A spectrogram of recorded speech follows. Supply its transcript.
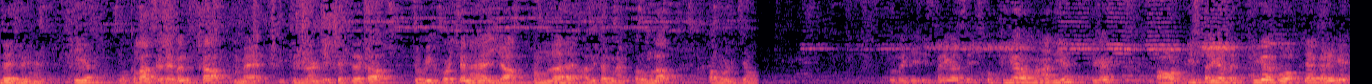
देख लीजिए। ठीक है? तो क्लास इलेवेंथ का मैं ट्रिग्नोमेट्री चैप्टर का जो भी क्वेश्चन है या फॉर्मूला है, अभी तक मैं फॉर्मूला अपलोड किया हूँ। तो देखिए, इस तरीके से इसको फिगर हम बना दिए, ठीक है? और इस तरीके से फिगर को आप क्या करेंगे?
